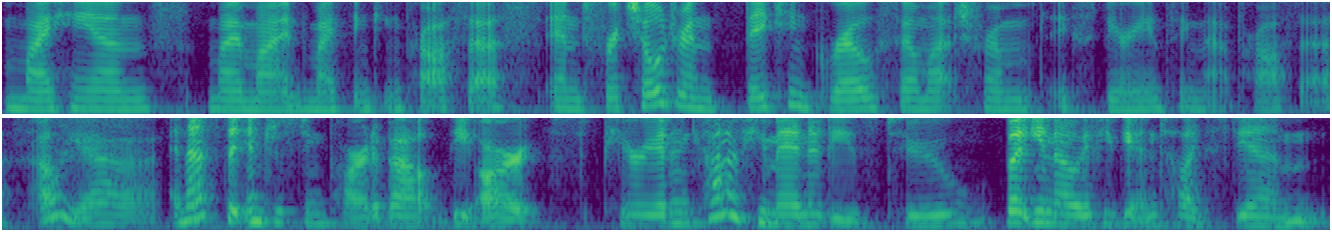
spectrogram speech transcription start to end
my hands, my mind, my thinking process. And for children, they can grow so much from experiencing that process. Oh, yeah. And that's the interesting part about the arts period and kind of humanities too. But, you know, if you get into like STEM,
